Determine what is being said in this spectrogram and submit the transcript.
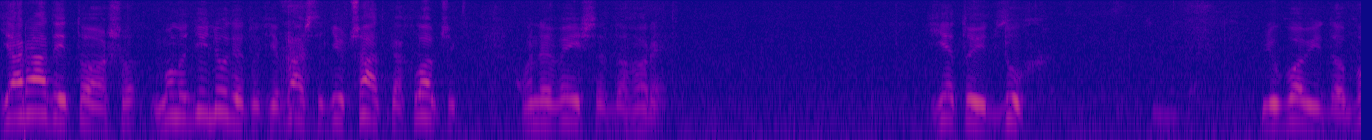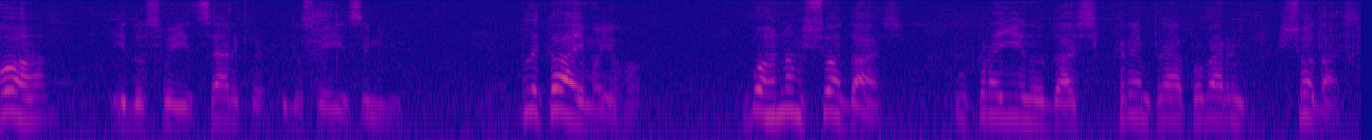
Я радий того, що молоді люди тут є, бачите, дівчатка, хлопчик, вони вийшли до гори. Є той дух любові до Бога і до своєї церкви, і до своєї землі. Плекаємо його. Бог нам що дасть? Україну дасть, Крим треба повернути, що дасть?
